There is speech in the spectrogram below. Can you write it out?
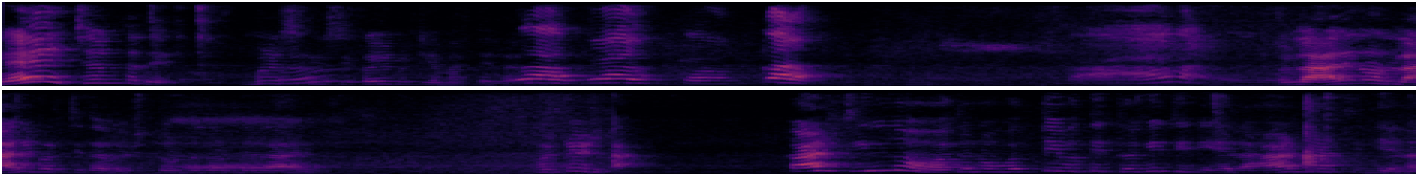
ಏ, ಚಲ್ತದೆ. ಬಿಡಿಸಿ ಬಿಡಿಸಿ ಕೈ ಬಿಟ್ಟಿಯ ಮತ್ತೆ ಲಾರಿ ನೋಡಿ, ಲಾರಿ ಬರ್ತಿದ್ದಾವೆ ಎಷ್ಟು ದೊಡ್ಡ ದೊಡ್ಡ ಲಾರಿ. ತಿನ್ನು ಅದನ್ನು ಒತ್ತಿ ಒತ್ತಿ ತೆಗಿತಿದೀಯಲ್ಲ ಹಾಳು ಮಾಡ್ತಿದೆಯಲ್ಲ?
